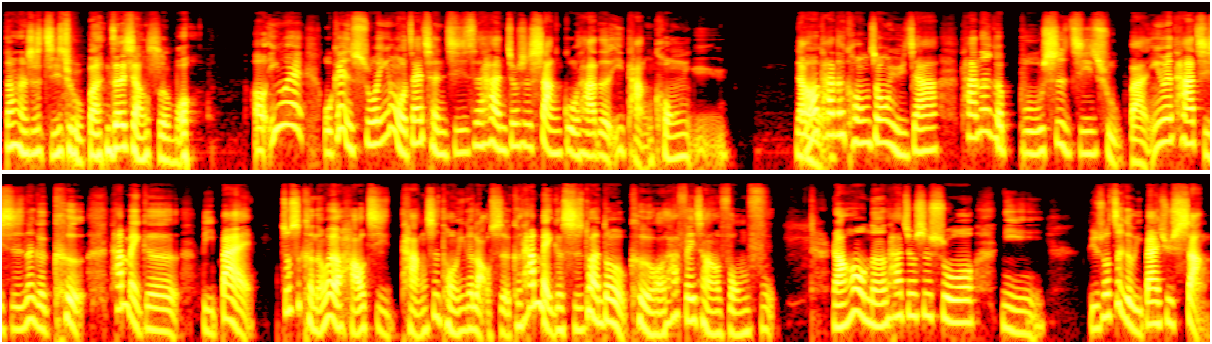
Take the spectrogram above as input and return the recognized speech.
当然是基础班。你在想什么？哦，因为我跟你说，因为我在成吉思汗就是上过他的一堂空余。然后他的空中瑜伽，他那个不是基础班，因为他其实那个课，他每个礼拜就是可能会有好几堂是同一个老师，可他每个时段都有课哦，他非常的丰富。然后呢，他就是说，你比如说这个礼拜去上，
